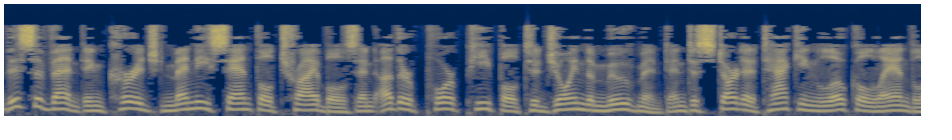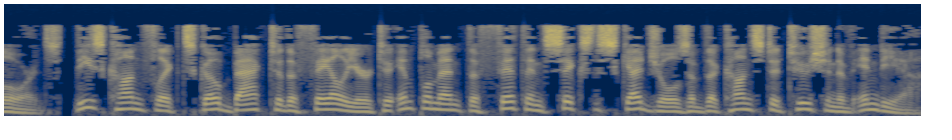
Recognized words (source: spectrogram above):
This event encouraged many Santhal tribals and other poor people to join the movement and to start attacking local landlords. These conflicts go back to the failure to implement the fifth and sixth schedules of the Constitution of India.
